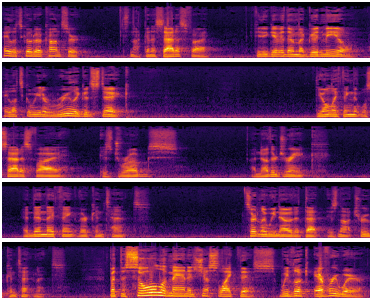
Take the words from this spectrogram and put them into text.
hey, let's go to a concert. It's not going to satisfy. If you give them a good meal, hey, let's go eat a really good steak. The only thing that will satisfy is drugs, another drink, and then they think they're content. Certainly, we know that that is not true contentment. But the soul of man is just like this. We look everywhere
